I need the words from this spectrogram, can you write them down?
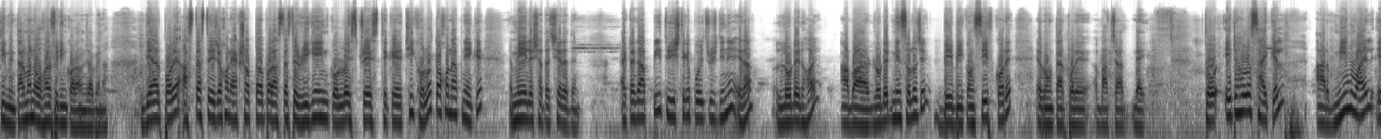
দিবেন। তার মানে ওভার ফিডিং করানো যাবে না। দেওয়ার পরে আস্তে আস্তে যখন এক সপ্তাহ পর আস্তে আস্তে রিগেইন করল স্ট্রেস থেকে ঠিক হলো, তখন আপনি একে মেইলের সাথে ছেড়ে দেন। একটা গাপ্পি তিরিশ থেকে পঁয়ত্রিশ দিনে এরা লোডেড হয়। আবার লোডেড মিন্স হলো যে বেবি কনসিভ করে এবং তারপরে বাচ্চা দেয়। তো এটা হলো সাইকেল আর মিন ওয়াইল এ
